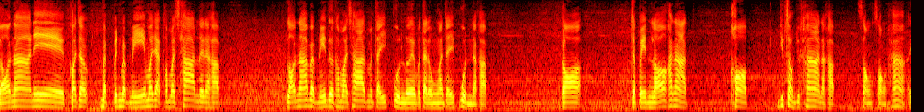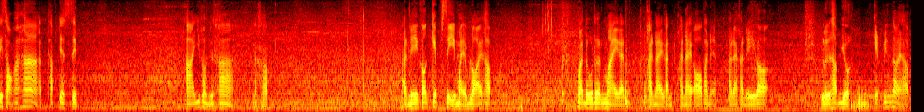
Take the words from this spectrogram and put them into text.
ล้อหน้านี่ก็จะแบบเป็นแบบนี้มาจากธรรมชาติเลยนะครับล้อหน้าแบบนี้โดยธรรมชาติมาจากญี่ปุ่นเลยมาแต่โรงงานจากญี่ปุ่นนะครับ ก็จะเป็นล้อขนาดขอบ 22.5 นะครับ 225ไอ้255ทับ70อ่า22.5 นะครับ อันนี้ก็เก็บสีใหม่เรียบร้อยครับ มาดูเรือนใหม่กันภายในกันภายในออฟภายในภายในคันนี้ก็หรือทำอยู่ เก็บนิดหน่อยครับ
